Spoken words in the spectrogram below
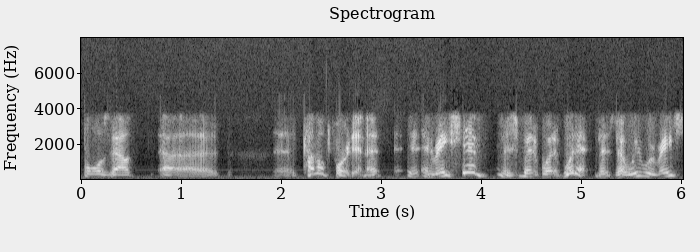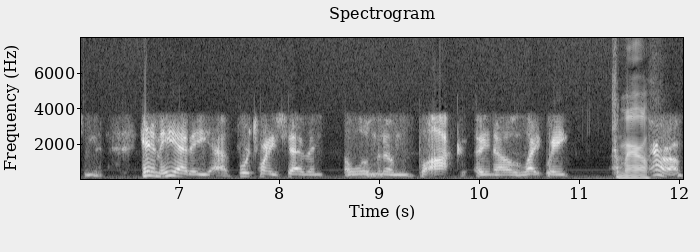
balls out uh, uh, tunnel port in it and raced him. But what would it? So we were racing him. He had a uh, 427 aluminum block, you know, lightweight Camaro. Camaro,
